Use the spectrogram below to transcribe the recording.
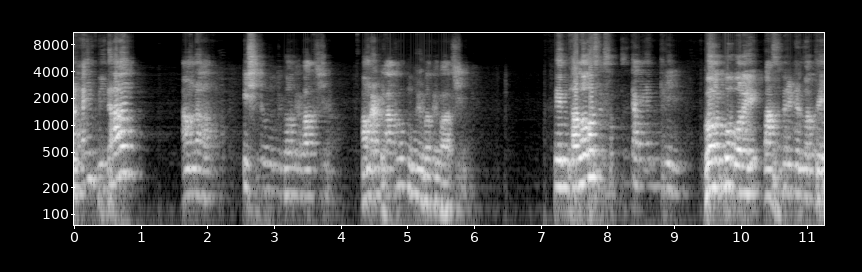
নাই, বিধায় আমরা ইষ্টমুখী হতে পারছি আমরা ঠাকুরমুখী হতে পারছি এই ভালোবাসা সম্পর্কে একটি গল্প বলে পাঁচ মিনিটের মধ্যে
